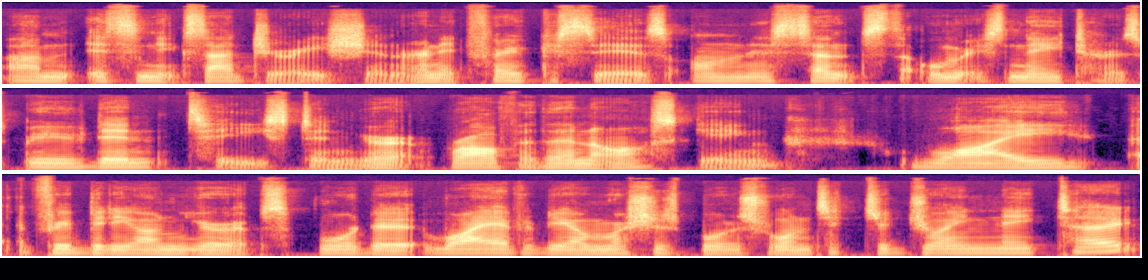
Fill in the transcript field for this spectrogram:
um, is an exaggeration, and it focuses on this sense that almost NATO has moved into Eastern Europe rather than asking why everybody on Europe's border, why everybody on Russia's borders wanted to join NATO.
